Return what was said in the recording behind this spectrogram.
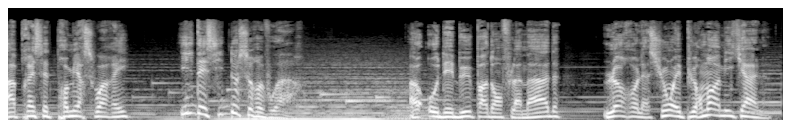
après cette première soirée, ils décident de se revoir. Alors, au début, pas d'enflammade, leur relation est purement amicale.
